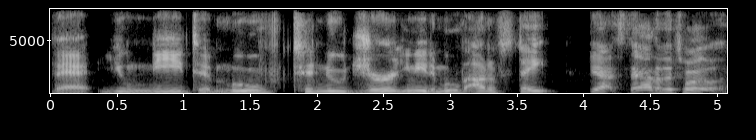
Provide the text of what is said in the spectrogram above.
that you need to move to New Jersey. You need to move out of state. Yeah, stay out of the toilet.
